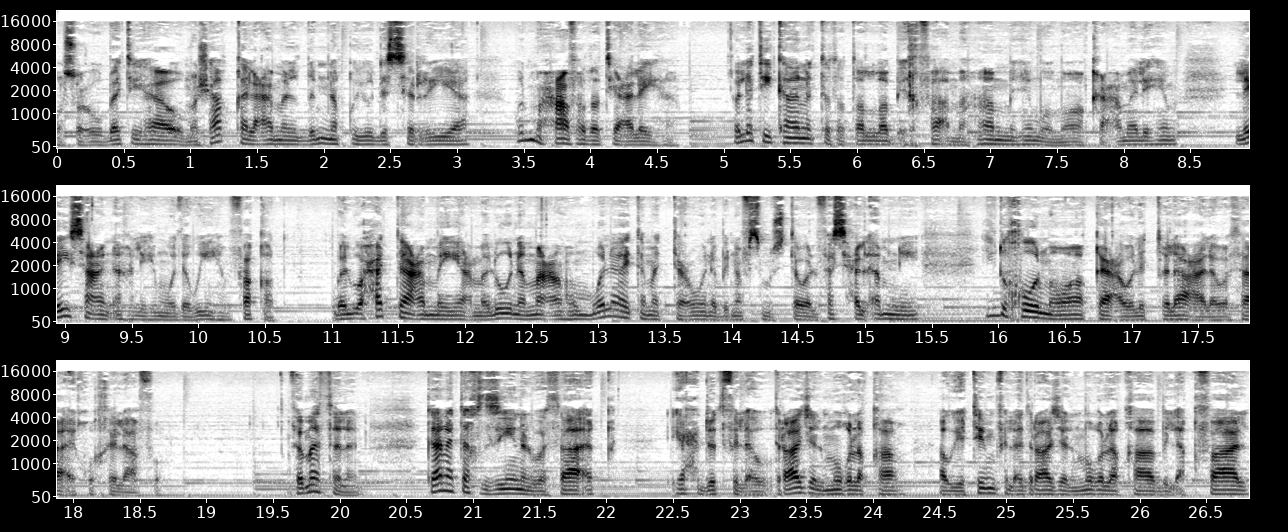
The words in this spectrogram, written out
وصعوبتها ومشاق العمل ضمن قيود السرية والمحافظة عليها والتي كانت تتطلب إخفاء مهامهم ومواقع عملهم ليس عن أهلهم وذويهم فقط بل وحتى عمن يعملون معهم ولا يتمتعون بنفس مستوى الفسح الأمني لدخول مواقع أو الاطلاع على وثائق وخلافه. فمثلا كان تخزين الوثائق يحدث في الأدراج المغلقة أو يتم في الأدراج المغلقة بالأقفال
